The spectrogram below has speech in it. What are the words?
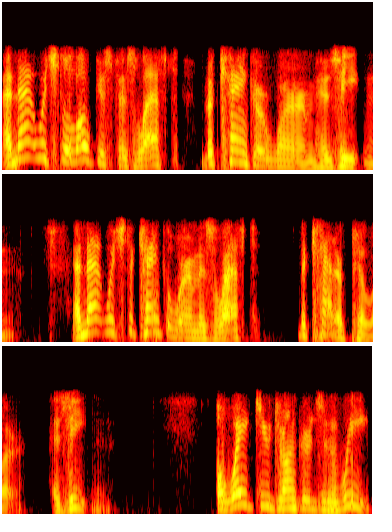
And that which the locust has left, the canker worm has eaten. And that which the canker worm has left, the caterpillar has eaten. Awake, you drunkards, and weep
